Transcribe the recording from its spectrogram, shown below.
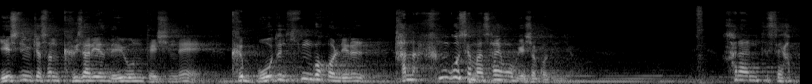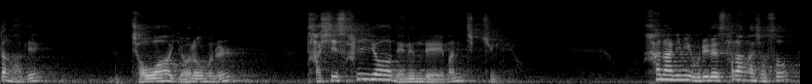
예수님께서는 그 자리에 내려오는 대신에 그 모든 힘과 권리를 단 한 곳에만 사용하고 계셨거든요. 하나님 뜻에 합당하게 저와 여러분을 다시 살려내는 데에만 집중해요. 하나님이 우리를 사랑하셔서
